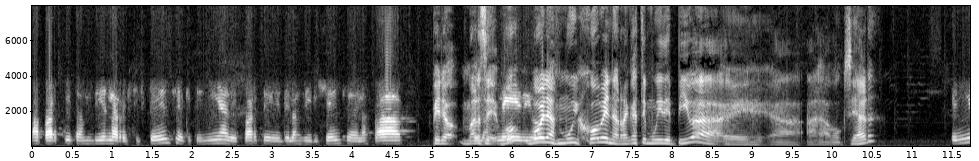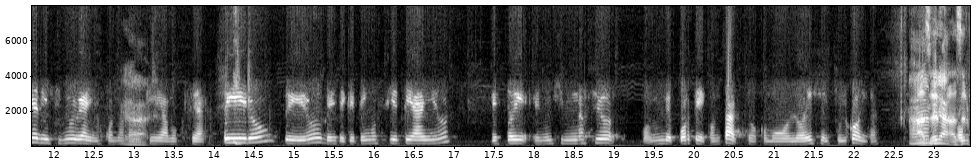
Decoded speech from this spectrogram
aparte también la resistencia que tenía de parte de las dirigencias de la FAP. Pero, Marce, ¿vos, vos eras muy joven, arrancaste muy de piba eh, a, a boxear? Tenía 19 años cuando arranqué a boxear, pero, pero desde que tengo 7 años que estoy en un gimnasio con un deporte de contacto, como lo es el full contact. Ah, ayer mira. ayer o fue el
